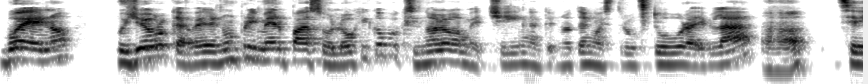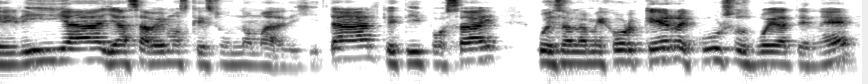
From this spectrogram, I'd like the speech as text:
Bueno, pues yo creo que, a ver, en un primer paso lógico, porque si no luego me chingan que no tengo estructura y bla, Ajá. sería, ya sabemos que es un nómada digital, qué tipos hay, pues a lo mejor qué recursos voy a tener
